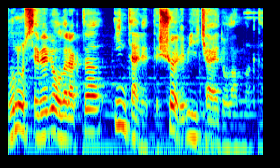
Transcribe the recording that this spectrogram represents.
Bunun sebebi olarak da internette şöyle bir hikaye dolanmakta.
